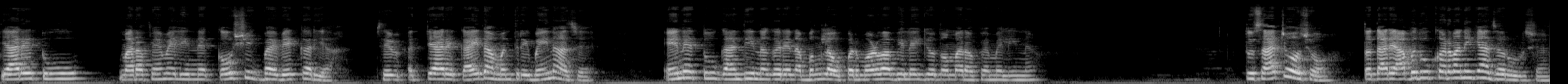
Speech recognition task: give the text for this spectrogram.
ત્યારે તું મારા ફેમિલીને કૌશિકભાઈ વેકરિયા જે અત્યારે કાયદા મંત્રી બન્યા છે, એને તું ગાંધીનગર એના બંગલા ઉપર મળવા બી લઈ ગયો તો અમારા ફેમિલીને. તું સાચો છો, તો તારે આ બધું કરવાની ક્યાં જરૂર છે?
